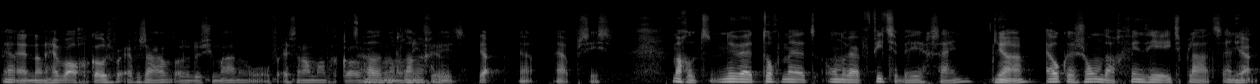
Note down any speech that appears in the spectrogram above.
Ja. En dan hebben we al gekozen voor FSA. Want als we dus Shimano of SRAM hadden gekozen... Had het nog langer geduurd. ja. Ja. Precies. Maar goed, nu we toch met het onderwerp fietsen bezig zijn. Ja. Elke zondag vindt hier iets plaats. En Ja.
